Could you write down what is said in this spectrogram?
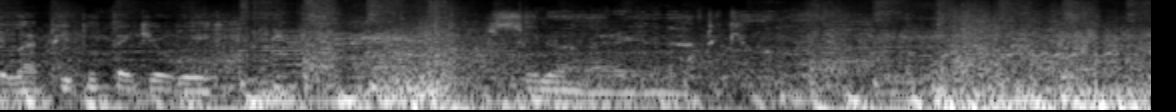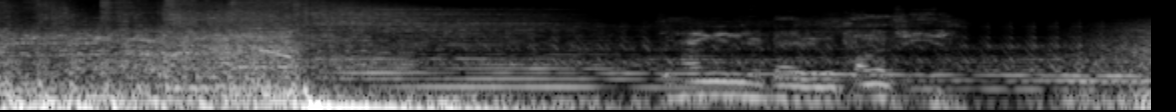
You let people think you're weak. Sooner or later, you're gonna have to kill Hang in there, baby. We're coming for you.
